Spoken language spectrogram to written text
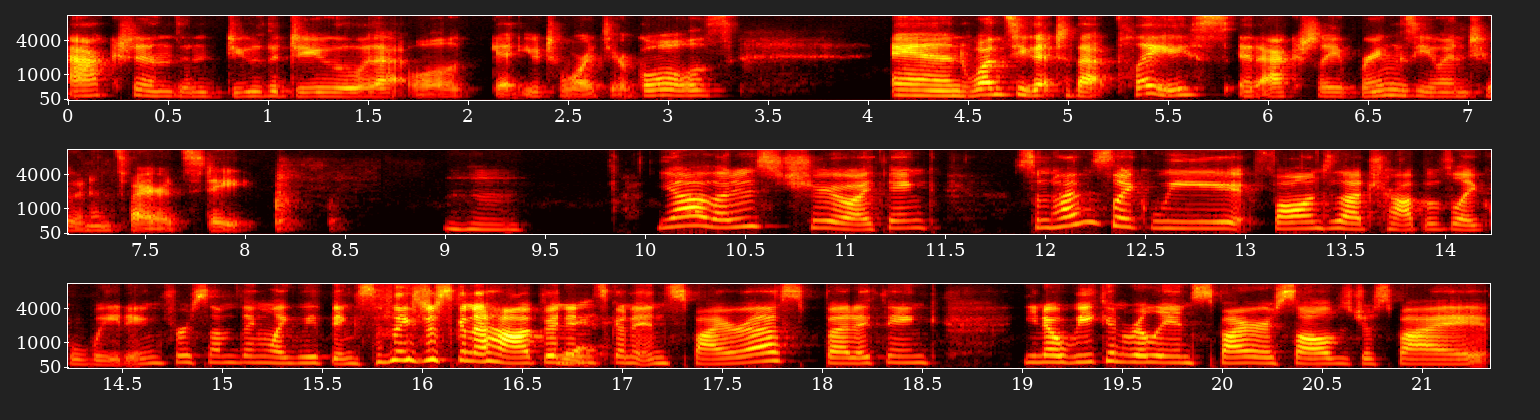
actions and do the do that will get you towards your goals. And once you get to that place, it actually brings you into an inspired state. Mm-hmm. Yeah, that is true. I think sometimes like we fall into that trap of like waiting for something like we think something's just going to happen yeah. and it's going to inspire us but i think you know we can really inspire ourselves just by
